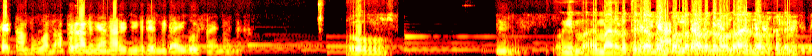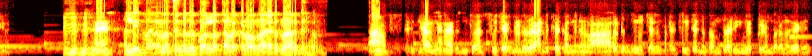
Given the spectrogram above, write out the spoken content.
കെട്ടാൻ പോവാന്ന്. അപ്പോഴാണ് ഞാൻ അറിയുന്നത് ഇവർ തമ്മിൽ ഡൈവോഴ്സ് ആയെന്ന് തന്നെ ഓ. ഈ മരണത്തിന്റെ കൊല്ലത്തടക്കണമെന്നായിരുന്നു? അല്ല ഈ മരണത്തിന്റെത് കൊല്ലത്ത് അടക്കണമെന്നായിരുന്നു ആഗ്രഹം. ആ സുചേട്ടൻ അങ്ങനായിരുന്നു. സുചേട്ടന്റെ അടുത്ത കമ്പനികൾ ആരുടെ ചോദിച്ചാലും പറയും. സുചേട്ടൻ സംസാരിക്കുമ്പോൾ എപ്പോഴും പറഞ്ഞ കാര്യം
